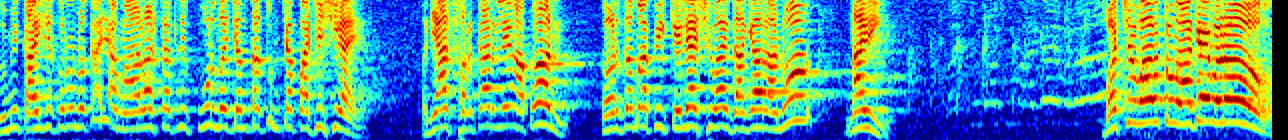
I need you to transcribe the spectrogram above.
तुम्ही काळजी करू नका या महाराष्ट्रातली पूर्ण जनता तुमच्या पाठीशी आहे. आणि या सरकारले आपण कर्जमाफी केल्याशिवाय जाग्यावर आणू नाही. बच्चू भाऊ तुम आगे बढ़ो.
